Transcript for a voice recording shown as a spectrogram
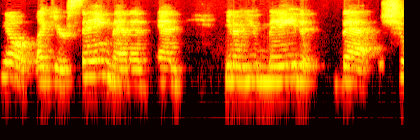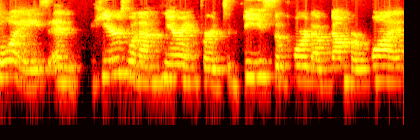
feel like you're saying that and and you know you made that choice. And here's what i'm hearing for to be supportive number one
